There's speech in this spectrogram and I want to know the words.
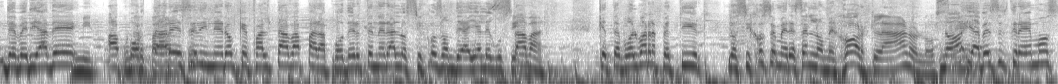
debería de Mi- aportar ese dinero que faltaba para poder tener a los hijos donde a ella le gustaban. Que te vuelvo a repetir, los hijos se merecen lo mejor. Claro, lo ¿No? sé. Y a veces creemos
